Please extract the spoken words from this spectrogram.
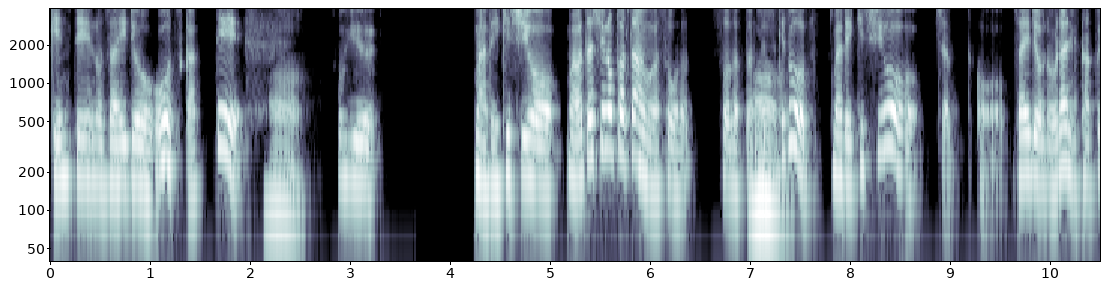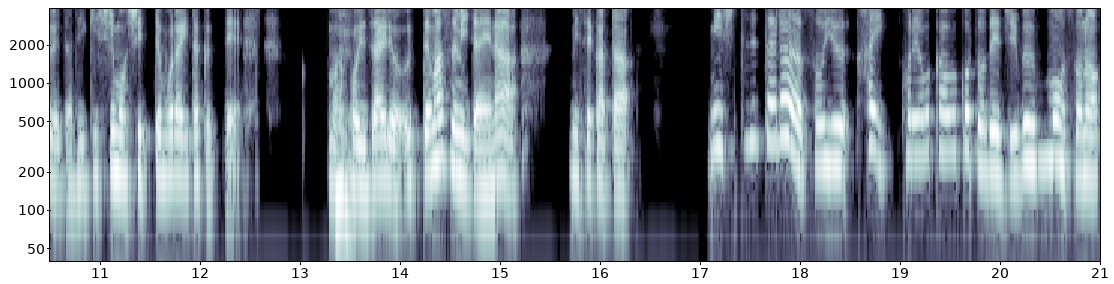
限定の材料を使って、うん。そういう、まあ歴史を、まあ私のパターンはそうだ、そうだったんですけど、まあ歴史を、じゃあこう、材料の裏に隠れた歴史も知ってもらいたくって、まあええこういう材料売ってますみたいな見せ方にしてたら、そういう、はい、これを買うことで自分もその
